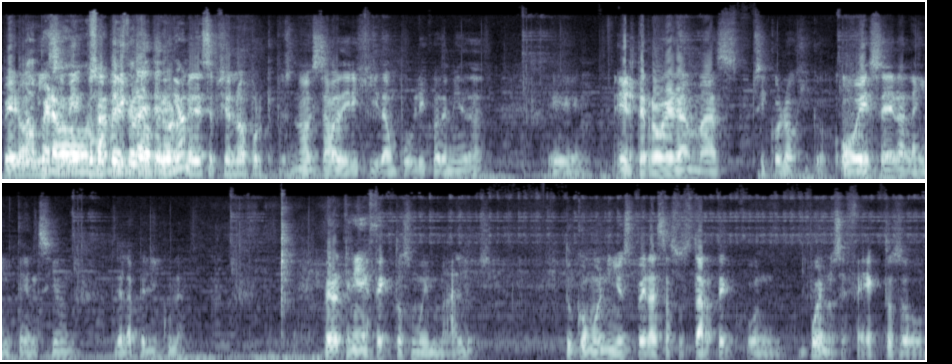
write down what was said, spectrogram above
Pero No, a mí pero, sí me, o como sea, película de terror opinión. me decepcionó porque pues no estaba dirigida a un público de mi edad. Eh, el terror era más psicológico o esa era la intención de la película. Pero tenía efectos muy malos. Tú como niño esperas asustarte con buenos efectos o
